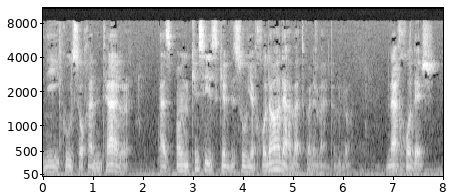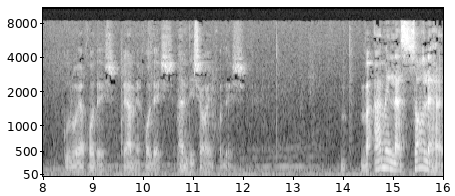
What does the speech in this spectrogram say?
نیکو سخنتر از آن کسی است که به سوی خدا دعوت کنه مردم رو؟ نه خودش گروه خودش جمع خودش اندیشه های خودش. و عمل صالحا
